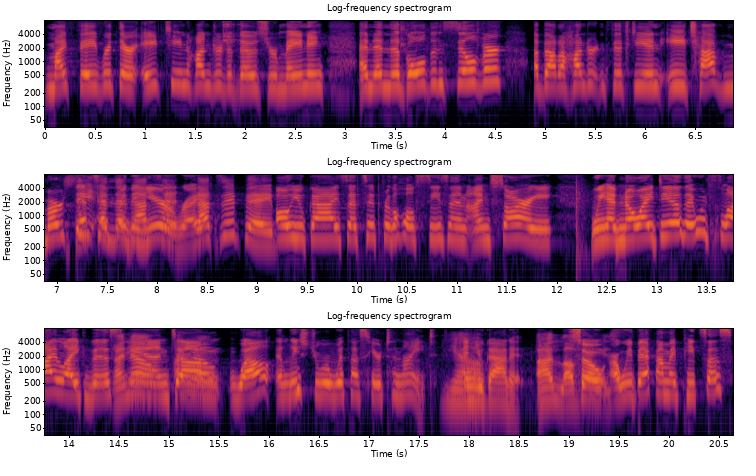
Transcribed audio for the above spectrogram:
my favorite, there are 1,800 of those remaining. And then the gold and silver, about 150 in each. Have mercy. That's it and for then the that's year, it. right? That's it, babe. Oh, you guys, that's it for the whole season. I'm sorry. We had no idea they would fly like this. I know, And, I know. um, well, at least you were with us here tonight. Yeah. And you got it. I love So, these. are we back on my pizzas?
